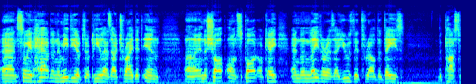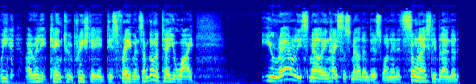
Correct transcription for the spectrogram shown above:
and so it had an immediate appeal as I tried it in uh, in the shop on spot okay and then later as I used it throughout the days the past week I really came to appreciate this fragrance I'm gonna tell you why you rarely smell a nicer smell than this one and it's so nicely blended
